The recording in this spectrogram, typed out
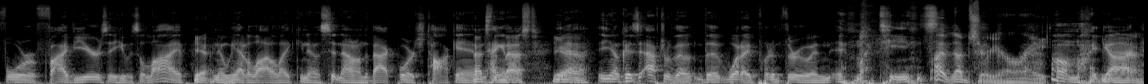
Four or five years that he was alive, Yeah. you know, we had a lot of like, you know, sitting out on the back porch talking, That's the hanging best. out. Yeah. you know, because after the the what I put him through in in my teens, I, I'm sure you're all right. Oh my god! Yeah.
